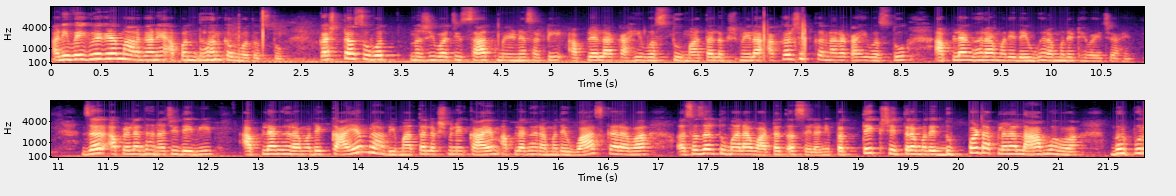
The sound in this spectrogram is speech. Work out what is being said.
आणि वेगवेगळ्या मार्गाने आपण धन कमवत असतो. कष्टासोबत नशिबाची साथ मिळण्यासाठी आपल्याला काही वस्तू माता लक्ष्मीला आकर्षित करणाऱ्या काही वस्तू आपल्या घरामध्ये देवघरामध्ये ठेवायची आहे. जर आपल्याला धनाची देवी आपल्या घरामध्ये कायम राहावी माता लक्ष्मीने कायम आपल्या घरामध्ये वास करावा असं जर तुम्हाला वाटत असेल आणि प्रत्येक क्षेत्रामध्ये दुप्पट आपल्याला लाभ व्हावा भरपूर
